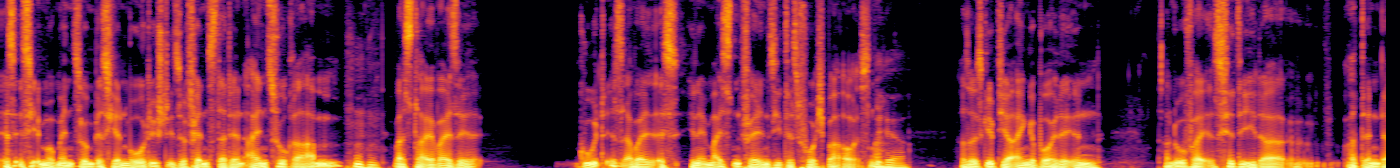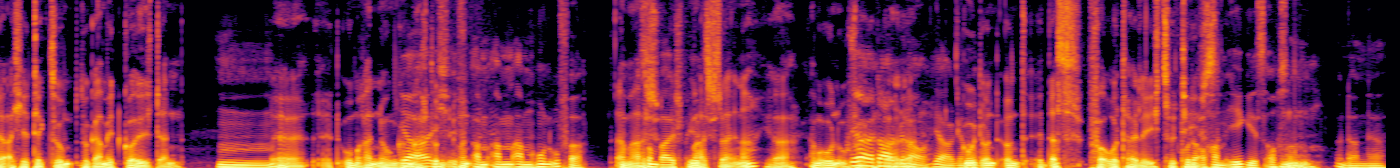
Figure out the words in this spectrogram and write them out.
es ist im Moment so ein bisschen modisch, diese Fenster denn einzurahmen, was teilweise gut ist, aber es, in den meisten Fällen sieht es furchtbar aus. Ne? ja. Also es gibt ja ein Gebäude in Hannover City, da hat dann der Architekt so, sogar mit Gold dann Mhm. äh, Umrandungen ja, gemacht. ich, und, ich, und am, am, am Hohen Ufer am Marsch, zum Beispiel. Marstall, ne? Ja, am Hohen Ufer. Ja, da, Ja, genau. Ja, genau. Gut, und, und das verurteile ich zutiefst. Oder auch am EG ist auch so. Mhm. Und dann, ja,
